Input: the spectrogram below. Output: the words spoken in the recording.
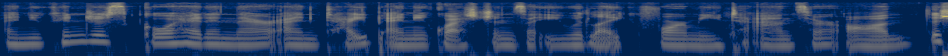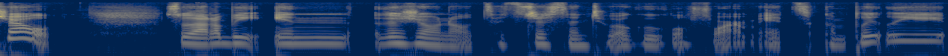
and you can just go ahead in there and type any questions that you would like for me to answer on the show. So that'll be in the show notes. It's just into a Google form. It's completely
